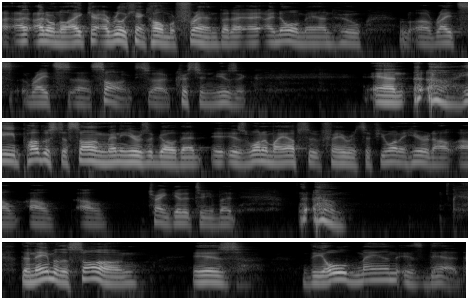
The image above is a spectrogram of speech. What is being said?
I, I don't know, I, I really can't call him a friend, but I, I know a man who uh, writes, writes uh, songs, uh, Christian music. And he published a song many years ago that is one of my absolute favorites. If you want to hear it, I'll I'll I'll, I'll try and get it to you. But the name of the song is "The Old Man Is Dead."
